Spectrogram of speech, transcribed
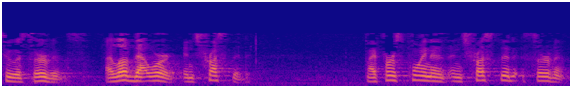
to his servants. I love that word, entrusted. My first point is entrusted servants.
